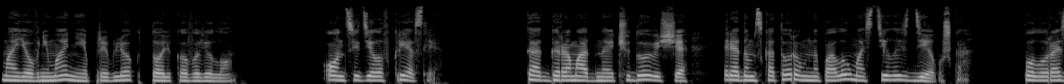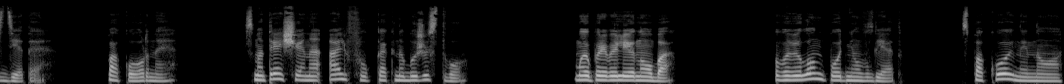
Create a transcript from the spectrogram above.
мое внимание привлек только Вавилон. Он сидел в кресле, как громадное чудовище, рядом с которым на полу мастилась девушка, полураздетая, покорная, смотрящая на Альфу как на божество. «Мы привели Нуба», Вавилон поднял взгляд. Спокойный, но...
